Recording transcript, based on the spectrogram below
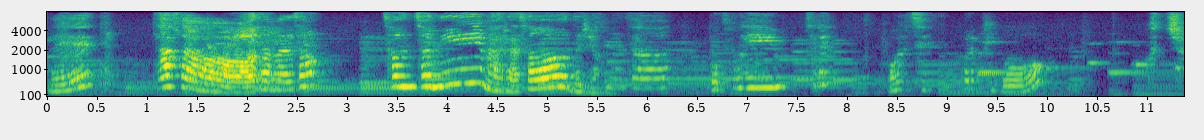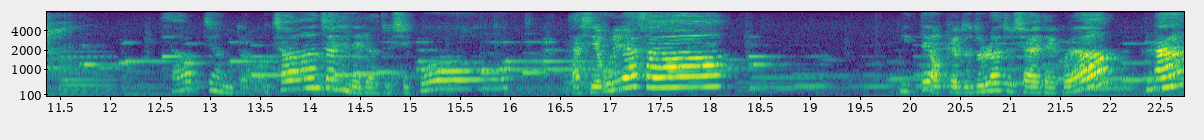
넷, 다섯 하면서 천천히 말아서 내려오면서 복부 힘 차례 옳지 허리 펴고 그쵸 자 허벅지 운동 천천히 내려주시고 다시 올려서 이때 어깨도 눌러주셔야 되고요. 하나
